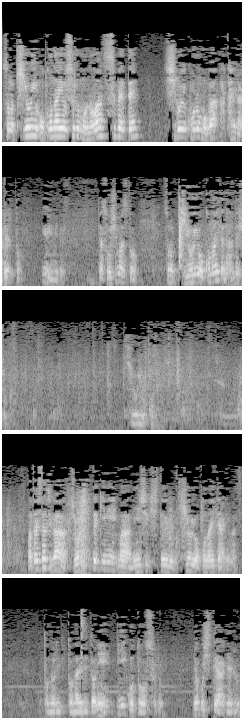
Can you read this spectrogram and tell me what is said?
その清い行いをする者は全て白い衣が与えられるという意味です。じゃあそうしますとその清い行いって何でしょうか？清い行い。私たちが常識的にまあ認識している清い行いってあります。隣隣人にいいことをする。よくしてあげる。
